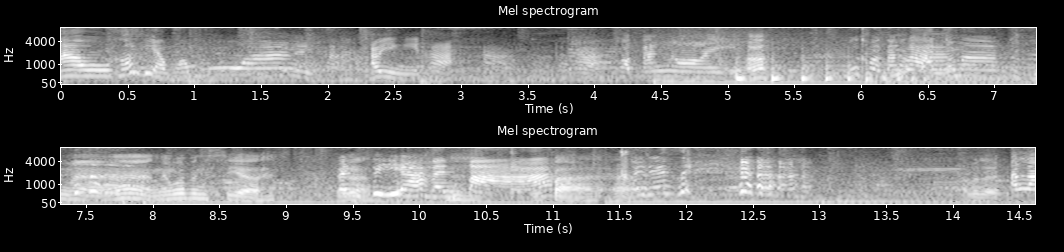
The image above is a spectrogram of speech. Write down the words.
เอาข้าวเหนียวมะม่วง เอาอย่างนี้ค่ะ ค่ะ ขอตังค์หน่อยฮะมึงขอตังหลานก็มา แหมนึกว่าเป็นเสียเป็นเสีย เป็นป๋า เป็นป่าอะไม่ใช่เสีย เอาไปเลย อะไร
